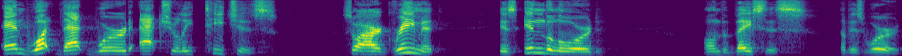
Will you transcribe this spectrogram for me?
and what that Word actually teaches. So our agreement is in the Lord on the basis of His Word.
